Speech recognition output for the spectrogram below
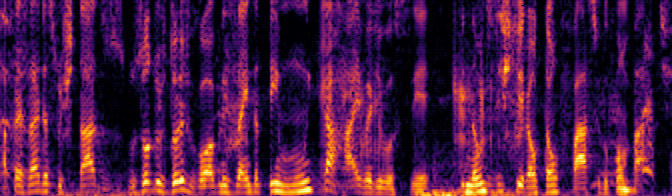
Apesar de assustados, os outros dois goblins ainda têm muita raiva de você e não desistirão tão fácil do combate.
